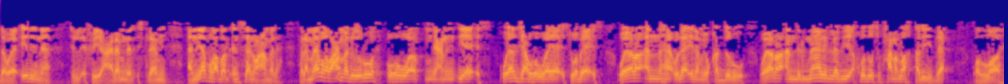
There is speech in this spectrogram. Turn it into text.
دوائرنا في عالمنا الإسلامي أن يبغض الإنسان عمله. فلما يبغض عمله يروح وهو يعني يائس ويرجع وهو يائس وبائس ويرى أن هؤلاء لم يقدروه ويرى أن المال الذي يأخذه سبحان الله قليل. لا والله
